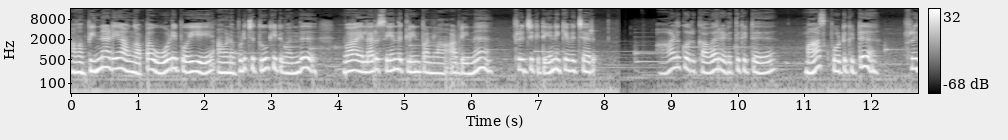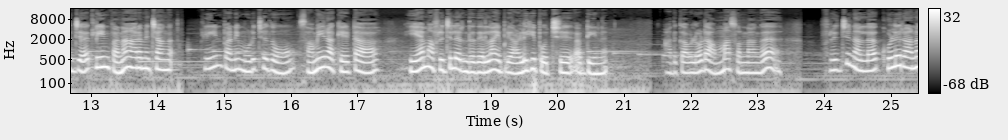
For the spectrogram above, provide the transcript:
அவன் பின்னாடியே அவங்க அப்பா ஓடி போய் அவனை பிடிச்சி தூக்கிட்டு வந்து வா எல்லாரும் சேர்ந்து க்ளீன் பண்ணலாம் அப்படின்னு ஃப்ரிட்ஜுக்கிட்டே நிற்க வச்சார். ஆளுக்கு ஒரு கவர் எடுத்துக்கிட்டு மாஸ்க் போட்டுக்கிட்டு ஃப்ரிட்ஜை க்ளீன் பண்ண ஆரம்பித்தாங்க க்ளீன் பண்ணி முடிச்சதும் சமீரா கேட்டால் ஏமா ஃப்ரிட்ஜில் இருந்ததெல்லாம் இப்படி அழுகி போச்சு? அப்படின்னு. அதுக்கு அவளோட அம்மா சொன்னாங்க ஃப்ரிட்ஜு நல்ல குளிரான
